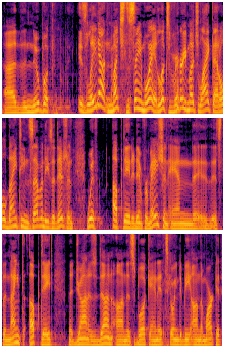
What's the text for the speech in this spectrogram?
uh, the new book is laid out in much the same way. It looks very much like that old 1970s edition with updated information. And uh, it's the ninth update that John has done on this book, and it's going to be on the market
